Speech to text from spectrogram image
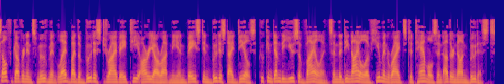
self-governance movement led by the Buddhist drive A. T. Ariyaratne and based in Buddhist ideals, who condemn the use of violence and the denial of human rights to Tamils and other non-Buddhists.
